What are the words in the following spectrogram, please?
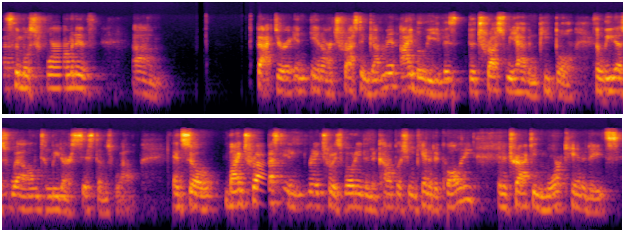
that's the most formative um, factor in, in our trust in government, I believe, is the trust we have in people to lead us well and to lead our systems well. And so my trust in ranked choice voting and accomplishing candidate quality and attracting more candidates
